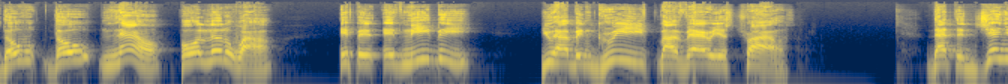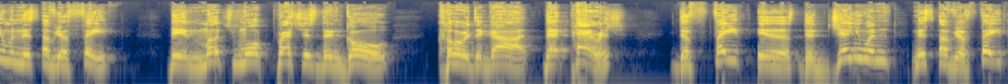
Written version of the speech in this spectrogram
though, though now for a little while, if it, if need be, you have been grieved by various trials, that the genuineness of your faith, being much more precious than gold, glory to God, that perish, the faith is the genuineness of your faith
